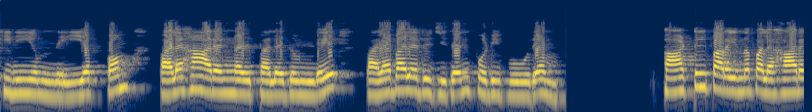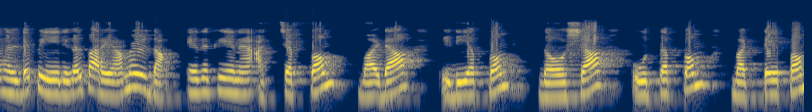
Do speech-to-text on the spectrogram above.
കിനിയും നെയ്യപ്പം പലഹാരങ്ങൾ പലതുണ്ട് പല പല രുചിതൻ പൊടിപൂരം. പാട്ടിൽ പറയുന്ന പലഹാരങ്ങളുടെ പേരുകൾ പറയാം എഴുതാം. ഏതൊക്കെയാണ്? അച്ചപ്പം വട ഇടിയപ്പം ദോശ ഊത്തപ്പം വട്ടേപ്പം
